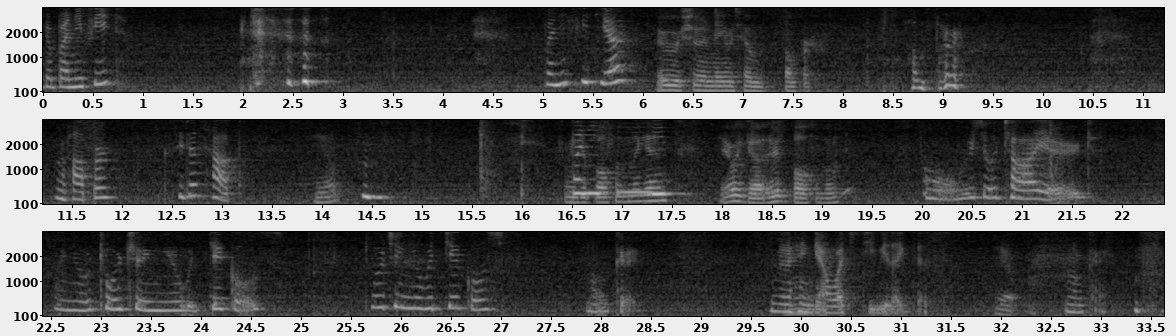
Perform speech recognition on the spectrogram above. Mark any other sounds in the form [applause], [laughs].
Your bunny feet? [laughs] bunny feet, yeah? Maybe we should have named him Thumper. Thumper. Or Hopper? Because he does hop. Yep. [laughs] Can we Bunny get both of them again? There we go. There's both of them. Oh, we're so tired. I know, torturing you with tickles. Torturing you with tickles. Okay. I'm gonna hang mm. out, watch TV like this. Yep. Okay. [laughs]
